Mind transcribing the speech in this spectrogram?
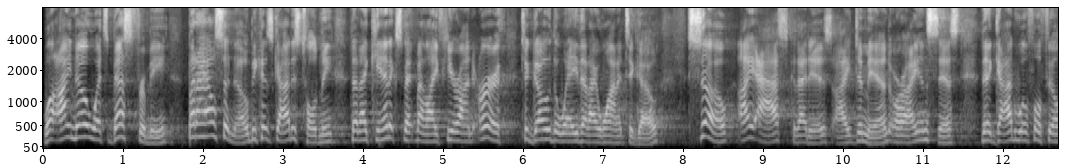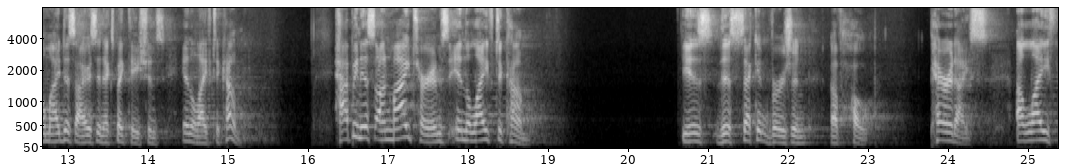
Well, I know what's best for me, but I also know because God has told me that I can't expect my life here on earth to go the way that I want it to go. So I ask, that is, I demand or I insist that God will fulfill my desires and expectations in the life to come. Happiness on my terms in the life to come is this second version of hope. Paradise, a life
